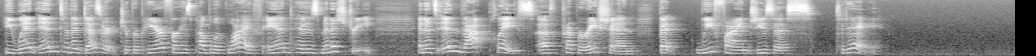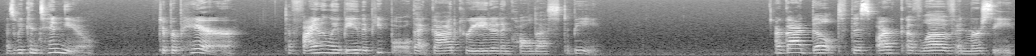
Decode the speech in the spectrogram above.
He went into the desert to prepare for his public life and his ministry. And it's in that place of preparation that we find Jesus today. As we continue to prepare to finally be the people that God created and called us to be. Our God built this ark of love and mercy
